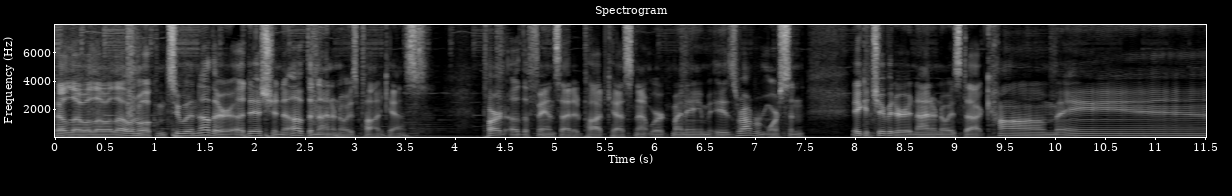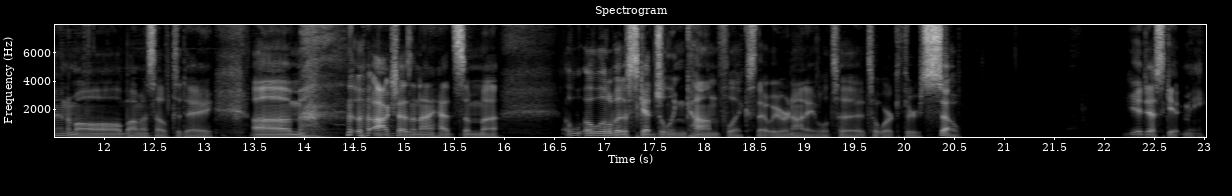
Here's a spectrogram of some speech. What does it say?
Hello, hello, hello, and welcome to another edition of the Niner Noise Podcast, part of the Fansided Podcast Network. My name is Robert Morrison, a contributor at NinerNoise.com, and I'm all by myself today. Um, Akshaz and I had some uh, a, a little bit of scheduling conflicts that we were not able to to work through. So you just get me,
